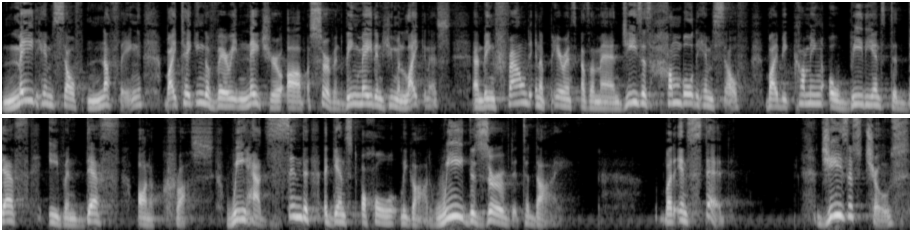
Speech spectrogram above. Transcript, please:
made himself nothing by taking the very nature of a servant. Being made in human likeness and being found in appearance as a man, Jesus humbled himself by becoming obedient to death, even death on a cross. We had sinned against a holy God. We deserved to die. But instead, Jesus chose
